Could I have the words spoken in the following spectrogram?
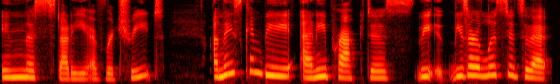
in the study of retreat and these can be any practice. These are listed so that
